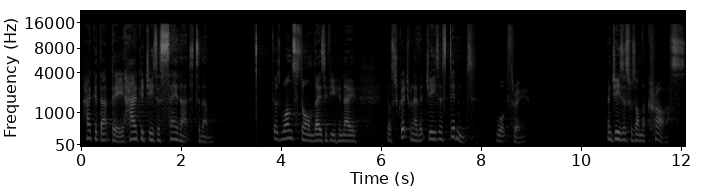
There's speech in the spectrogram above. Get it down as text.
How could that be? How could Jesus say that to them? There was one storm, those of you who know your scripture know that Jesus didn't walk through. When Jesus was on the cross,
